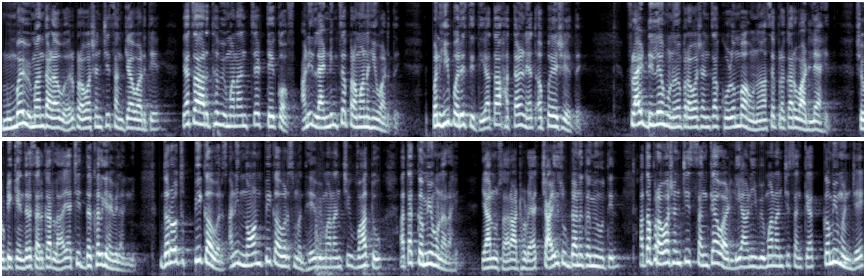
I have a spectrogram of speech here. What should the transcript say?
मुंबई विमानतळावर प्रवाशांची संख्या वाढते. याचा अर्थ विमानांचे टेक ऑफ आणि लँडिंगचं प्रमाणही वाढते. पण ही परिस्थिती आता हाताळण्यात अपयश येते. फ्लाईट डिले होणं प्रवाशांचा खोळंबा होणं असे प्रकार वाढले आहेत. शेवटी केंद्र सरकारला याची दखल घ्यावी लागली. दररोज पीक अवर्स आणि नॉन पीक अवर्समध्ये विमानांची वाहतूक आता कमी होणार आहे. यानुसार आठवड्यात चाळीस उड्डाणं कमी होतील. आता प्रवाशांची संख्या वाढली आणि विमानांची संख्या कमी म्हणजे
